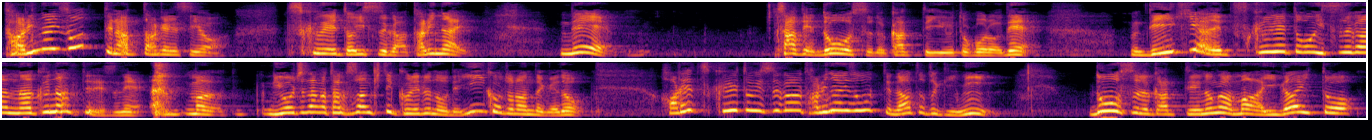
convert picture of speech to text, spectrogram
足りないぞってなったわけですよ。机と椅子が足りない。で、さてどうするかっていうところで、デイケアで机と椅子がなくなってですね、まあ、利用者さんがたくさん来てくれるのでいいことなんだけど、あれ、机と椅子が足りないぞってなった時に、どうするかっていうのが、まあ意外と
